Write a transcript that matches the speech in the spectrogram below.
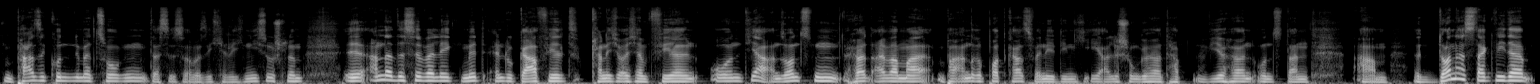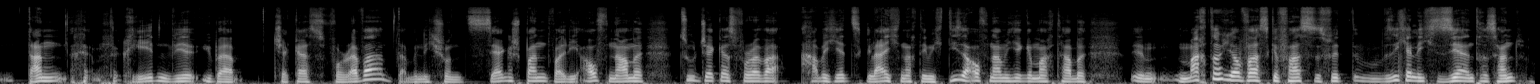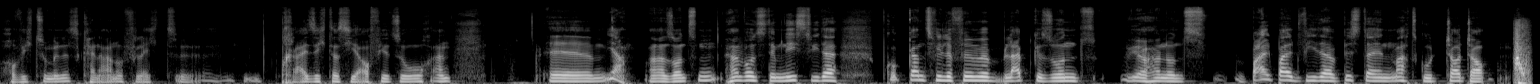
ein paar Sekunden überzogen. Das ist aber sicherlich nicht so schlimm. Äh, Under the Silver Lake mit Andrew Garfield kann ich euch empfehlen. Und ja, ansonsten hört einfach mal ein paar andere Podcasts, wenn ihr die nicht eh alle schon gehört habt. Wir hören uns dann am Donnerstag wieder. Dann reden wir über Jackers Forever. Da bin ich schon sehr gespannt, weil die Aufnahme zu Jackers Forever habe ich jetzt gleich, nachdem ich diese Aufnahme hier gemacht habe. Ähm, macht euch auf was gefasst. Es wird sicherlich sehr interessant, hoffe ich zumindest. Keine Ahnung, vielleicht äh, preise ich das hier auch viel zu hoch an. Ähm, ja, ansonsten hören wir uns demnächst wieder. Guckt ganz viele Filme, bleibt gesund. Wir hören uns bald, bald wieder. Bis dahin, macht's gut. Ciao, ciao.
